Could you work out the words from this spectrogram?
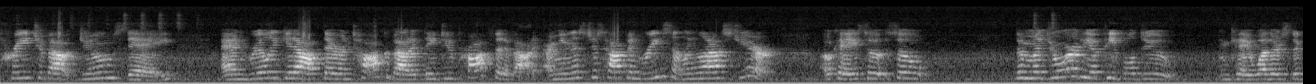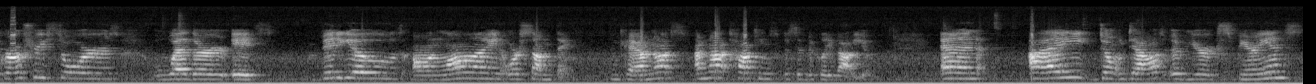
preach about doomsday and really get out there and talk about it, they do profit about it. I mean, this just happened recently last year. Okay, so so the majority of people do. Okay, whether it's the grocery stores, whether it's videos online or something. Okay, I'm not I'm not talking specifically about you. And I don't doubt of your experience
